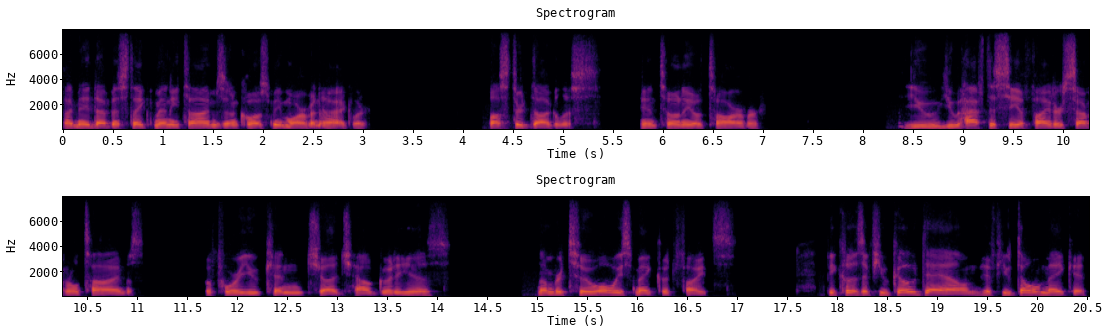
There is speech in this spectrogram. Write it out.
I made that mistake many times and it cost me Marvin Hagler, Buster Douglas, Antonio Tarver. You you have to see a fighter several times before you can judge how good he is. Number two, always make good fights. Because if you go down, if you don't make it,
